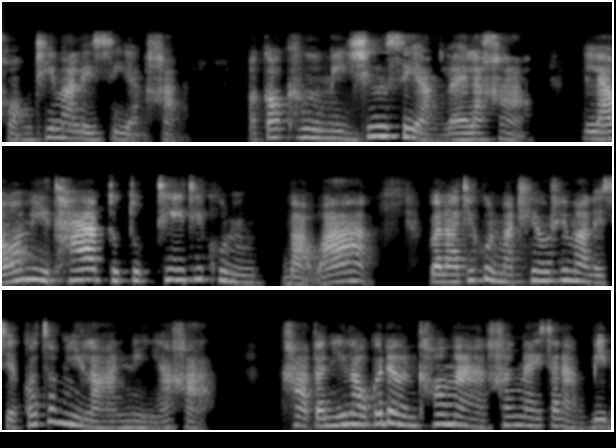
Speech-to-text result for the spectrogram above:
ของที่มาเลเซียค่ะ แล้วก็คือมีชื่อเสียงเลยล่ะค่ะ แล้วก็มีแทบทุก ๆ ที่ที่คุณ แบบว่า เวลาที่คุณมาเที่ยวที่มาเลเซียก็จะมีร้านนี้อะค่ะ ค่ะ ตอนนี้เราก็เดินเข้ามาข้างในสนามบิน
